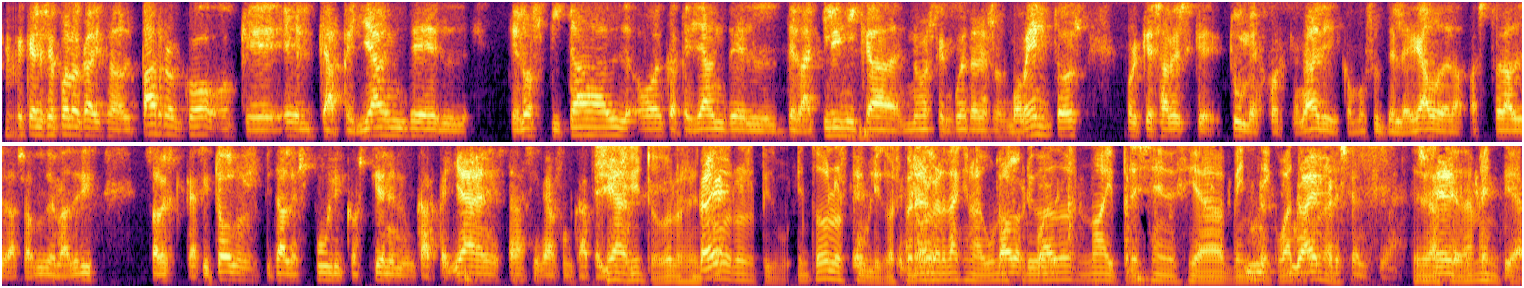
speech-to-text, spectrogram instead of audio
Que no se puede localizar al párroco, o que el capellán del, del hospital o el capellán del, de la clínica no se encuentra en esos momentos, porque sabes que tú mejor que nadie, como subdelegado de la Pastoral de la Salud de Madrid, sabes que casi todos los hospitales públicos tienen un capellán, están asignados un capellán. Sí, sí, todos los, en, todos los, en todos los públicos, pero es verdad que en algunos privados no hay presencia 24 no, hay Presencia, desgraciadamente.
